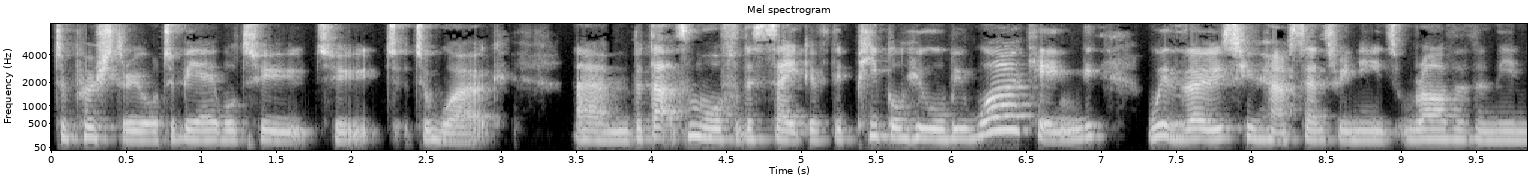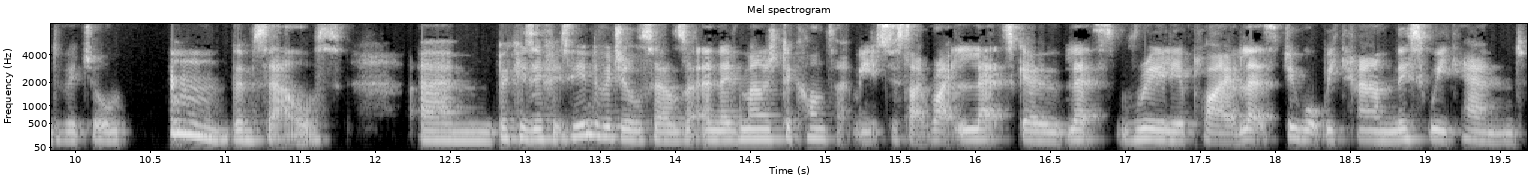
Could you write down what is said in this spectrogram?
to push through or to be able to to to, work. Um, but that's more for the sake of the people who will be working with those who have sensory needs rather than the individual themselves. Um, because if it's the individual cells and they've managed to contact me, it's just like, right, let's go. Let's really apply it. Let's do what we can this weekend.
